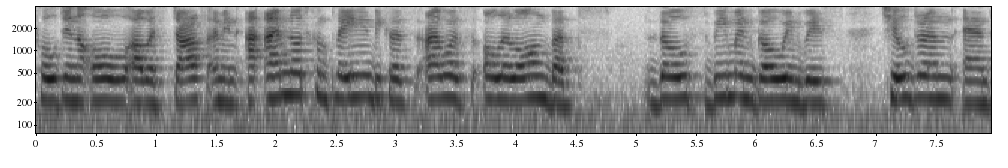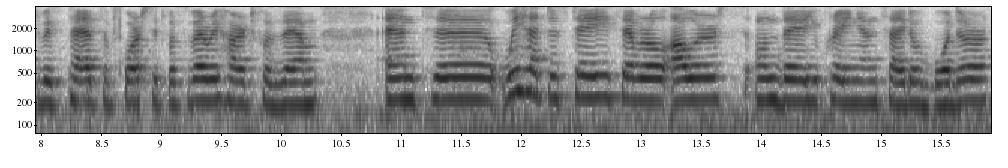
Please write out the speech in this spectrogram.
holding all our stuff. I mean, I- I'm not complaining because I was all alone, but those women going with children and with pets, of course, it was very hard for them. And uh, we had to stay several hours on the Ukrainian side of border.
